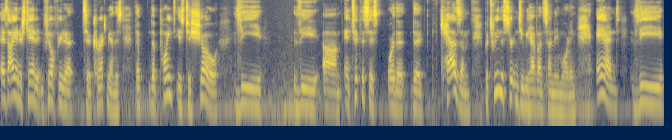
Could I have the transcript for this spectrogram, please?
as I understand it, and feel free to to correct me on this, the the point is to show the the um, antithesis or the the chasm between the certainty we have on Sunday morning and the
